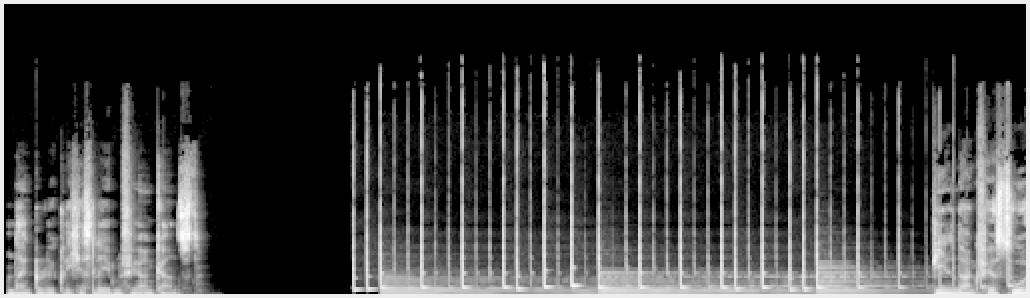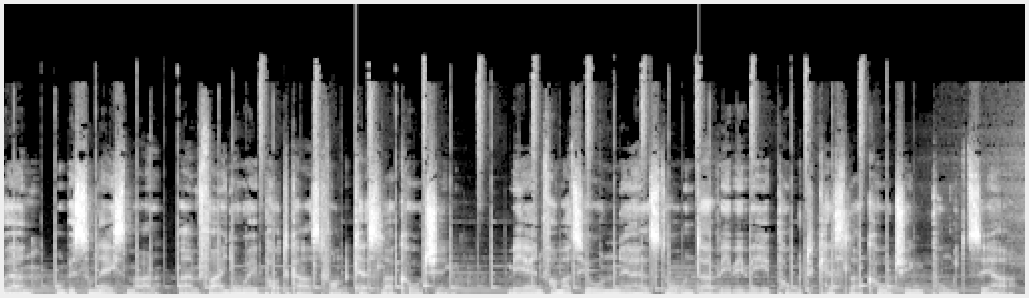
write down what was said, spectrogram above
und ein glückliches Leben führen kannst. Vielen Dank fürs Zuhören und bis zum nächsten Mal beim Find Your Way Podcast von Kessler Coaching. Mehr Informationen erhältst du unter www.kesslercoaching.ch.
